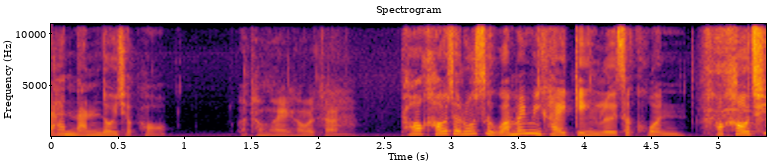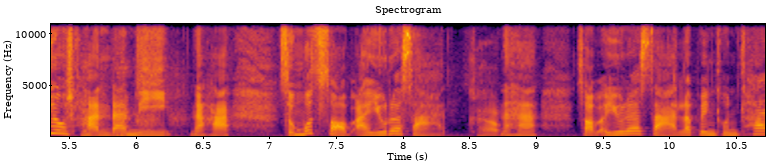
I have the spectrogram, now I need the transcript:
ด้านนั้นโดยเฉพาะทำไมครับอาจารย์เพราะเขาจะรู้สึกว่าไม่มีใครเก่งเลยสักคน เพราะเขาเชี่ยวชาญด้านนี้นะคะ สมมุติสอบอายุรศาสตร์ครับนะคะสอบอายุรศาสตร์แล้วเป็นคนไข้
